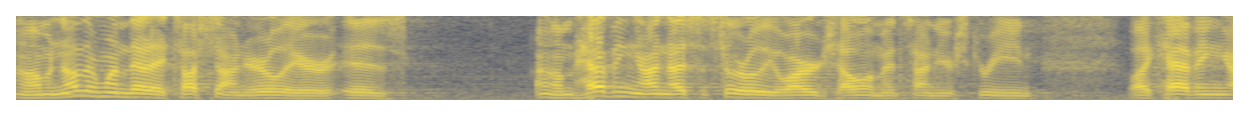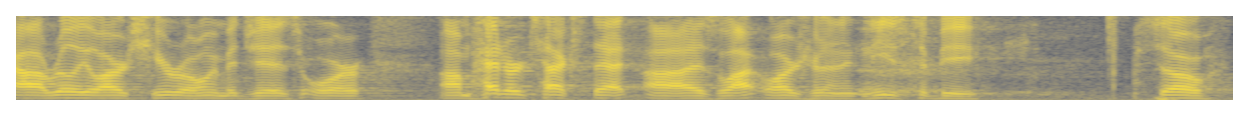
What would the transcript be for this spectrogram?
Um, another one that I touched on earlier is um, having unnecessarily large elements on your screen, like having uh, really large hero images or um, header text that uh, is a lot larger than it needs to be. So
